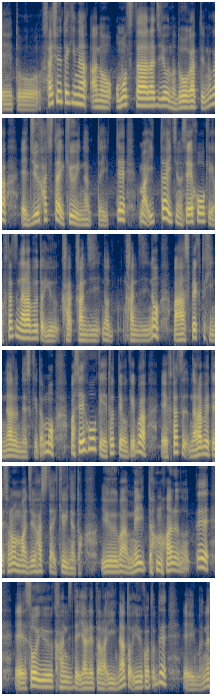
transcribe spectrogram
えーと、最終的なあのおもつたラジオの動画っていうのが18対9になっていて、まあ、1対1の正方形が2つ並ぶという感じの感じの、まあ、アスペクト比になるんですけども、まあ、正方形で取っておけば、えー、2つ並べてそのまま18対9になるという、まあ、メリットもあるので、えー、そういう感じでやれたらいいなということで、えー、今ね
